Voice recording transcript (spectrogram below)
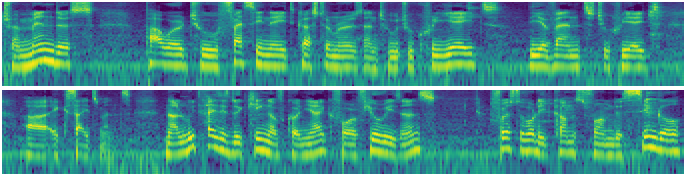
tremendous power to fascinate customers and to, to create the event, to create uh, excitement. Now, Louis XIII is the king of cognac for a few reasons. First of all, it comes from the single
